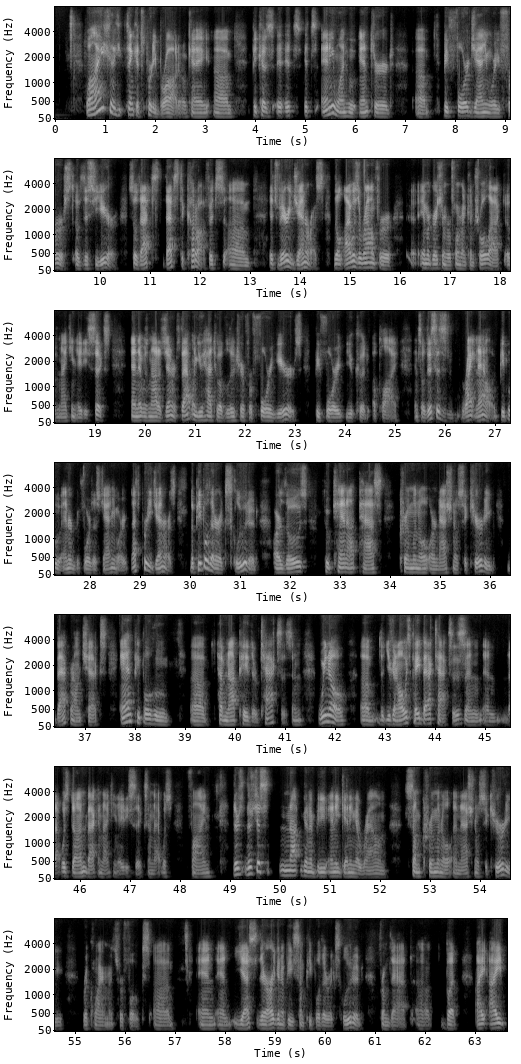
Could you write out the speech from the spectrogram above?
Well, I actually think it's pretty broad. Okay, um, because it's it's anyone who entered uh, before January first of this year. So that's that's the cutoff. It's um, it's very generous. I was around for uh, Immigration Reform and Control Act of 1986, and it was not as generous. That one you had to have lived here for four years before you could apply. And so this is right now, people who entered before this January, that's pretty generous. The people that are excluded are those who cannot pass criminal or national security background checks and people who uh, have not paid their taxes. And we know um, that you can always pay back taxes, and, and that was done back in 1986, and that was fine. There's, there's just not going to be any getting around some criminal and national security requirements for folks. Um, and and yes, there are going to be some people that are excluded from that. Uh, but I, I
